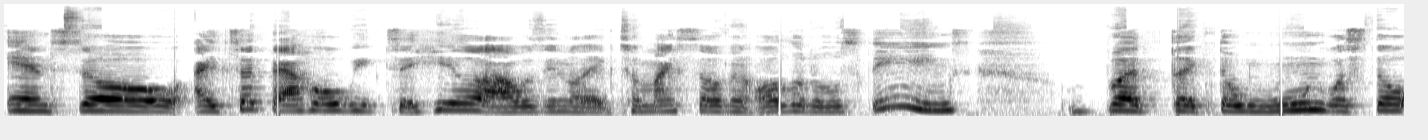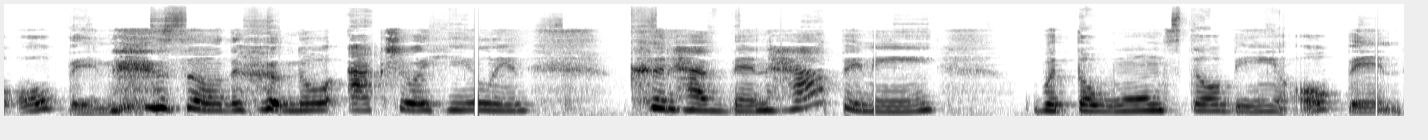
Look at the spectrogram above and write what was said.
And so I took that whole week to heal. I was in like to myself and all of those things, but like the wound was still open. so there was no actual healing could have been happening with the wound still being open.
